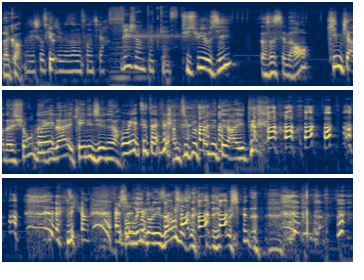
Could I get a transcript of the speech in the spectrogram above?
D'accord. des choses Parce que, que j'ai besoin de sentir. Les gens de podcast. tu suis aussi, alors ça c'est marrant, Kim Kardashian, Nabila et Kylie Jenner. Oui, tout à fait. Un petit peu fan de télé-réalité. À chaque Sandrine dans les anges l'année prochaine.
